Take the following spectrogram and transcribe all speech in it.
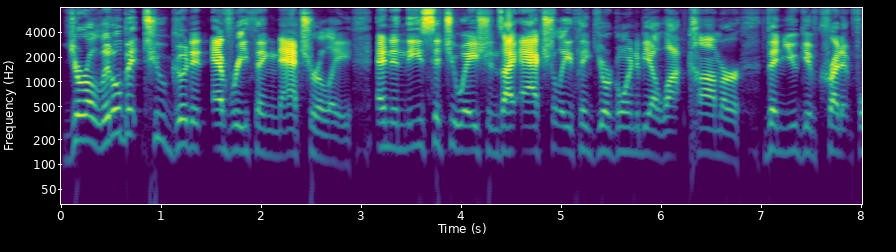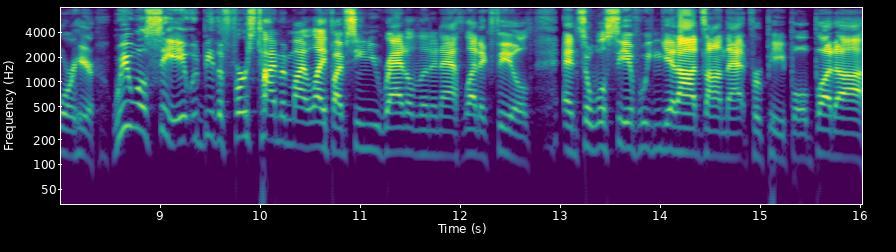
you're a little bit too good at everything naturally, and in these situations, I actually think you're going to be a lot calmer than you give credit for here. We will see. It would be the first time in my life I've seen you rattle in an athletic field. And so we'll see if we can get odds on that for people. But uh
